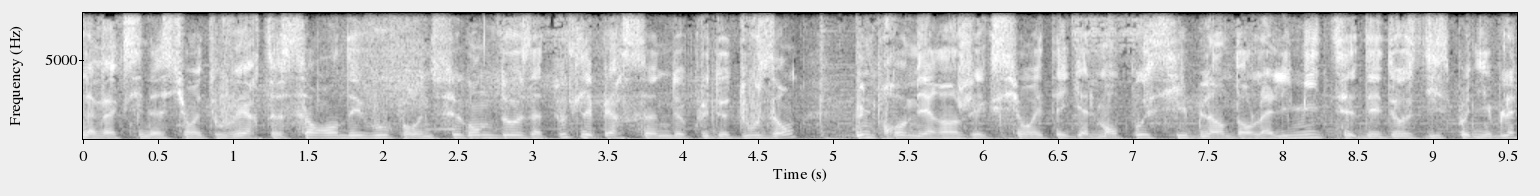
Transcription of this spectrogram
La vaccination est ouverte sans rendez-vous pour une seconde dose à toutes les personnes de plus de 12 ans. Une première injection est également possible hein, dans la limite des doses disponibles.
